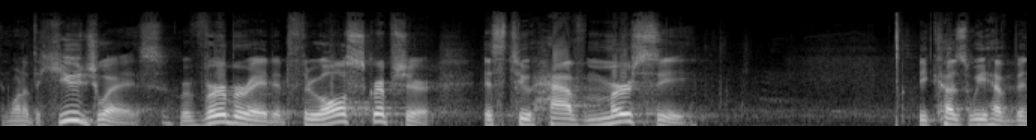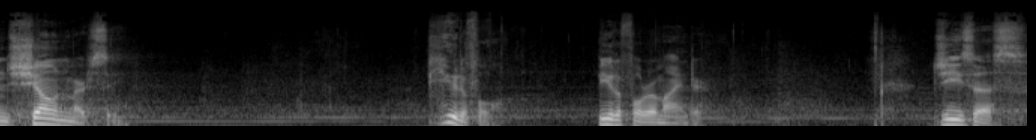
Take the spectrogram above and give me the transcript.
And one of the huge ways, reverberated through all Scripture, is to have mercy because we have been shown mercy. Beautiful, beautiful reminder. Jesus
